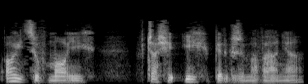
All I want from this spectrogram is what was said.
ojców moich w czasie ich pielgrzymowania.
